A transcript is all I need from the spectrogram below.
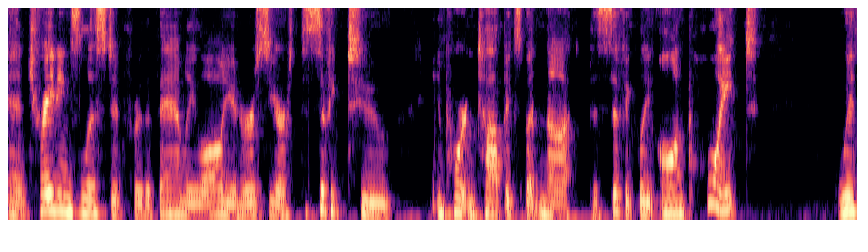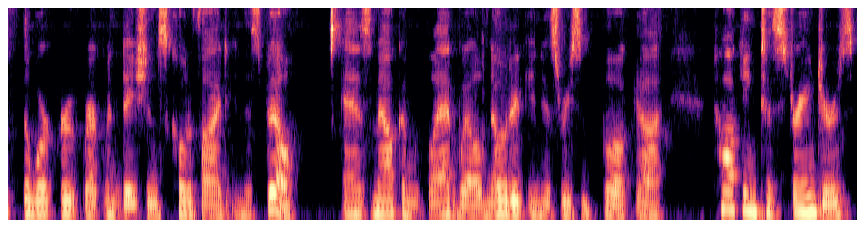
and trainings listed for the Family Law University are specific to important topics, but not specifically on point with the work group recommendations codified in this bill. As Malcolm Gladwell noted in his recent book, uh, Talking to Strangers,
